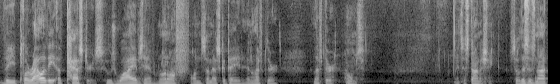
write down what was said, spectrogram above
the plurality of pastors whose wives have run off on some escapade and left their, left their homes. It's astonishing. So this is not,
